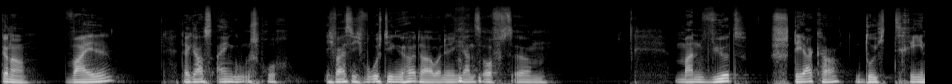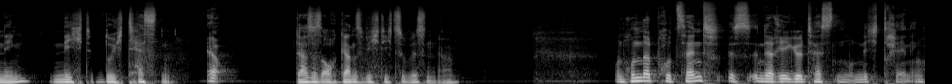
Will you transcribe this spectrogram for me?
Genau. Weil, da gab es einen guten Spruch. Ich weiß nicht, wo ich den gehört habe, aber den ganz oft. Ähm, man wird stärker durch Training, nicht durch Testen. Ja. Das ist auch ganz wichtig zu wissen. Ja. Und 100% ist in der Regel Testen und nicht Training.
